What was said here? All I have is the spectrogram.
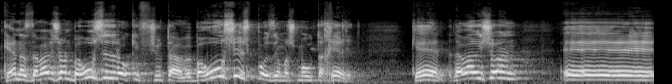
כן, אז דבר ראשון, ברור שזה לא כפשוטם, וברור שיש פה איזה משמעות אחרת, כן, דבר ראשון, אה,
